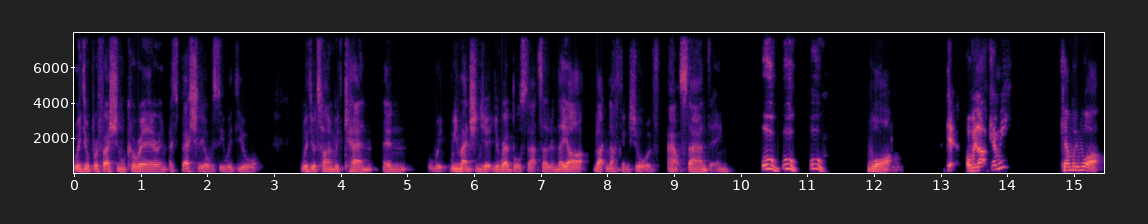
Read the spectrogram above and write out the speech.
with your professional career, and especially obviously with your with your time with Kent. And we, we mentioned your, your Red Bull stats earlier, and they are like nothing short of outstanding. Ooh, ooh, ooh. What Get, are we like? Can we? can we? What?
